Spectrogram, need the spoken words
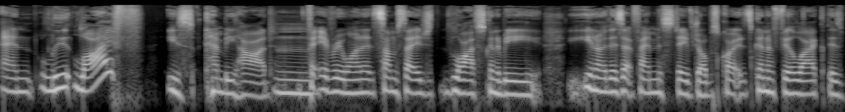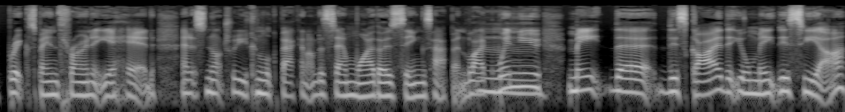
and li- life is can be hard mm. for everyone. At some stage life's going to be you know there's that famous steve jobs quote it's going to feel like there's bricks being thrown at your head and it's not till you can look back and understand why those things happened. Like when mm. you meet the this guy that you'll meet this year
